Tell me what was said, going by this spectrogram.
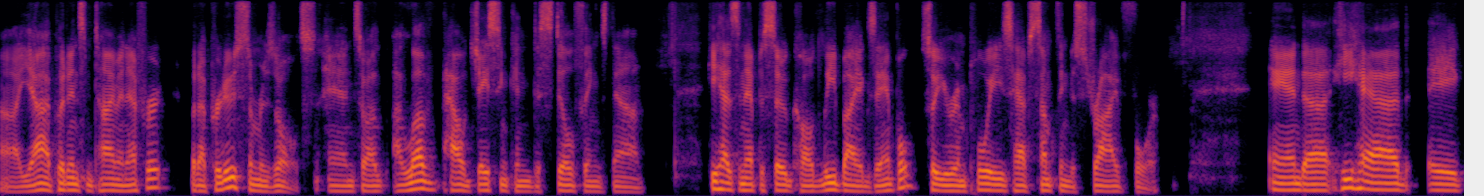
uh, yeah, I put in some time and effort, but I produced some results. And so I, I love how Jason can distill things down. He has an episode called Lead by Example. So your employees have something to strive for. And uh, he had a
